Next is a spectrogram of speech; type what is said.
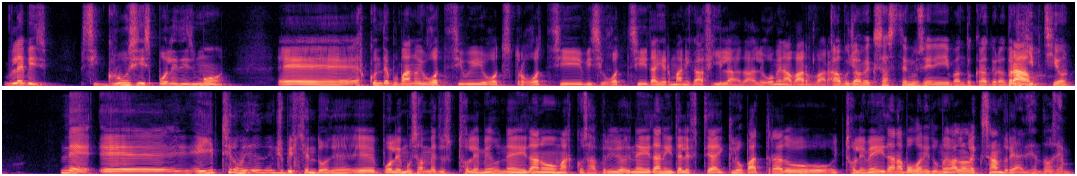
βλέπεις, συγκρούσεις πολιτισμών. Ε, έρχονται από πάνω οι Γότθοι, οι Γοτστρογότθοι, οι Βυσιγότθοι, τα γερμανικά φύλλα, τα λεγόμενα βάρβαρα. Κάπου και αμέσως ασθενούσαν οι παντοκρατορία των Μπράβο. Αιγύπτιων. Ναι, ε, οι Αιγύπτιοι νομίζω δεν υπήρχε τότε. Ε, πολεμούσαν με τους Πτολεμαίους, ναι, ήταν ο Μάρκος Αβρίλιο, ναι, ήταν η τελευταία, η Κλεοπάτρα, το, οι Πτολεμαίοι ήταν απόγονοι του Μεγάλου Αλεξάνδρου. Δηλαδή, ήταν τόσο-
